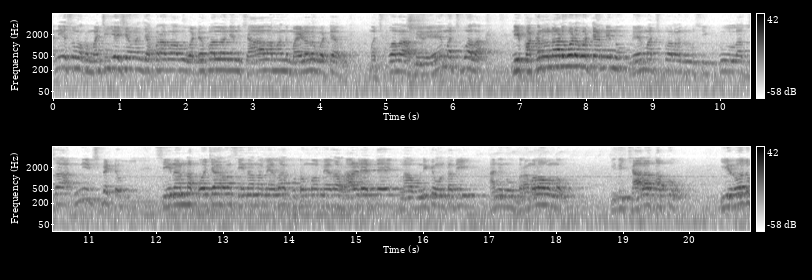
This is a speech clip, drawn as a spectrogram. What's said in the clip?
కనీసం ఒక మంచి చేసామని చెప్పరా బాబు? వడ్డేపల్లిలో నేను చాలా మంది మహిళలు కొట్టారు. మర్చిపోలా మేమేం మర్చిపోలా నీ పక్కన ఉన్నాడు కూడా కొట్టారు నిన్ను. మేం మర్చిపోలా నువ్వు సిగ్గు లజ్జ అన్ని ఇడిచిపెట్టావు. సీనన్న పోచారం సీనన్న మీద కుటుంబం మీద రాళ్ళెత్తే నా ఉనికి ఉంటుంది అని నువ్వు భ్రమలో ఉన్నావు. ఇది చాలా తప్పు. ఈరోజు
